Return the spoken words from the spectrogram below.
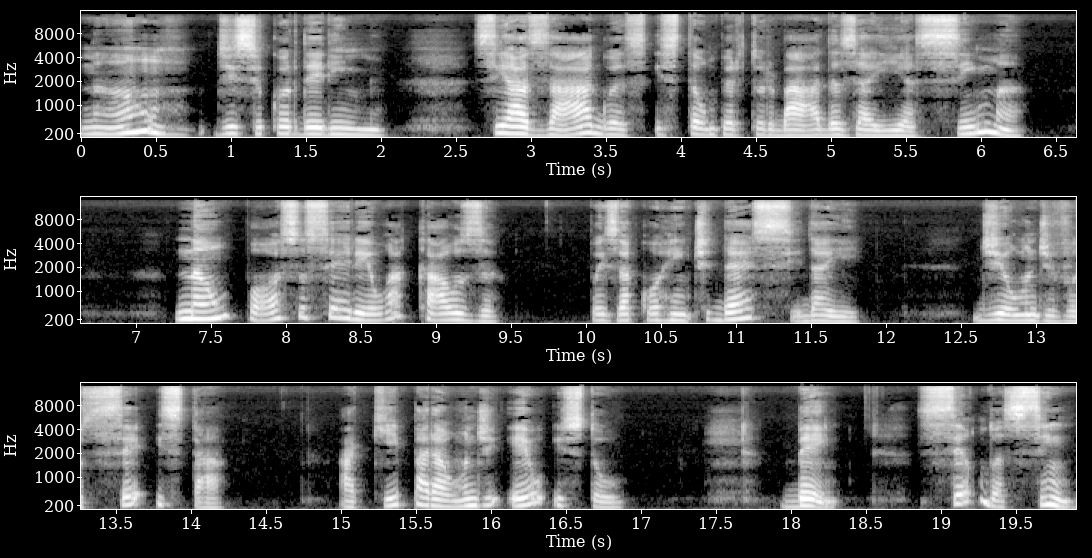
não, disse o cordeirinho. Se as águas estão perturbadas aí acima, não posso ser eu a causa, pois a corrente desce daí, de onde você está, aqui para onde eu estou. Bem, sendo assim,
